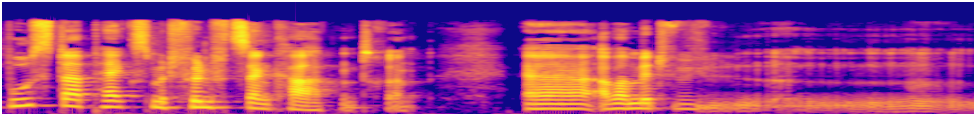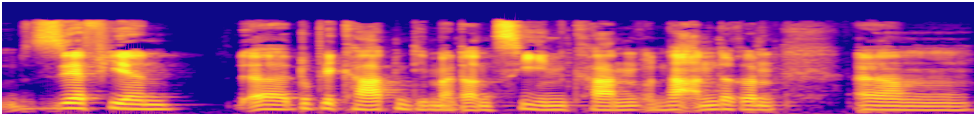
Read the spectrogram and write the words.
Booster Packs mit 15 Karten drin. Äh, aber mit sehr vielen äh, Duplikaten, die man dann ziehen kann und einer anderen ähm,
